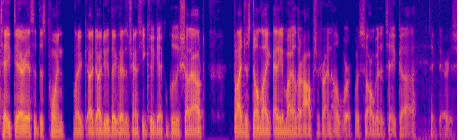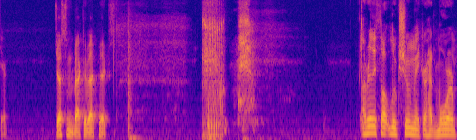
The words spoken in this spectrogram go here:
take Darius at this point. Like I, I do think there's a chance he could get completely shut out, but I just don't like any of my other options right now to work with. So I'm gonna take uh take Darius here. Justin, back to back picks. I really thought Luke Schoonmaker had more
